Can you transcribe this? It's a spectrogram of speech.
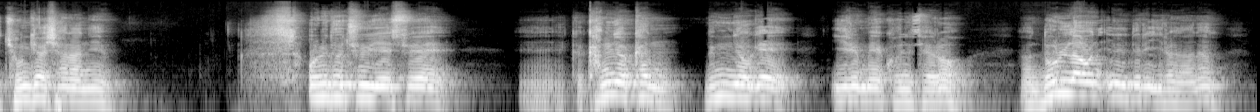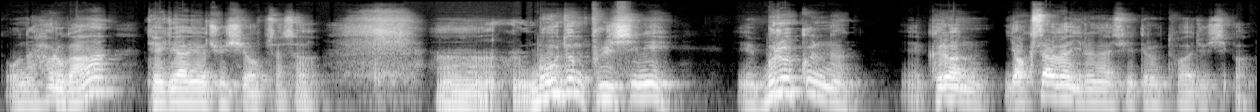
존귀하신 하나님, 오늘도 주 예수의 그 강력한 능력의 이름의 권세로 놀라운 일들이 일어나는 오늘 하루가 되게 하여 주시옵소서. 어, 모든 불신이 무릎 꿇는 그런 역사가 일어날 수 있도록 도와주시고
